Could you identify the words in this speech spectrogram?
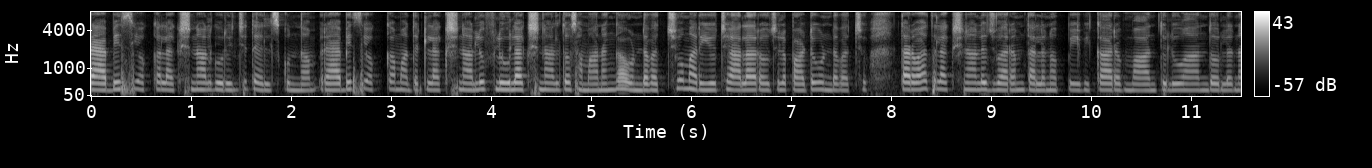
ర్యాబీస్ యొక్క లక్షణాల గురించి తెలుసుకుందాం. ర్యాబీస్ యొక్క మొదటి లక్షణాలు ఫ్లూ లక్షణాలతో సమానంగా ఉండవచ్చు మరియు చాలా రోజుల పాటు ఉండవచ్చు. తర్వాత లక్షణాలు జ్వరం తలనొప్పి వికారం వాంతులు ఆందోళన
